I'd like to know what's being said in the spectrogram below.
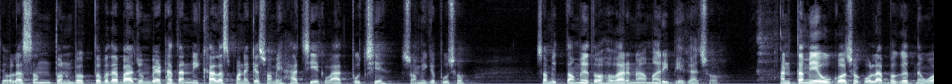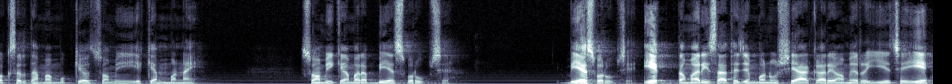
તે ઓલા સંતોન ભક્તો બધા બાજુમાં બેઠા હતા, નિખાલસપણે કે, સ્વામી સાચી એક વાત પૂછીએ? સ્વામી કે, પૂછો. સ્વામી, તમે તો હવારના અમારી ભેગા છો. અને તમે એવું કહો છો કે, ઓલા ભગતને હું અક્ષરધામમાં મૂક્યો સ્વામી, એ કેમ મનાય? સ્વામી કે અમારા બે સ્વરૂપ છે. બે સ્વરૂપ છે. એક તમારી સાથે જે મનુષ્ય આકારે અમે રહીએ છીએ એ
